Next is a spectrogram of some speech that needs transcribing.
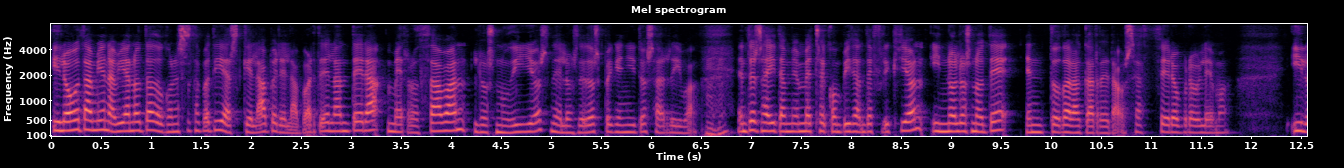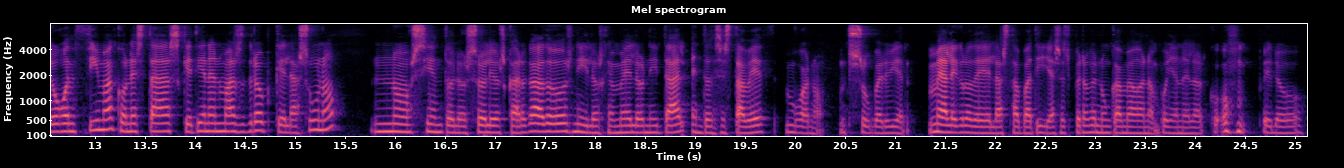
Y luego también había notado con esas zapatillas que el upper en la parte delantera me rozaban los nudillos de los dedos pequeñitos arriba. Entonces ahí también me eché con de fricción y no los noté en toda la carrera, o sea, cero problema. Y luego encima, con estas que tienen más drop que las 1, no siento los sóleos cargados, ni los gemelos, ni tal. Entonces esta vez, bueno, súper bien. Me alegro de las zapatillas. Espero que nunca me hagan ampolla en el arco, pero,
